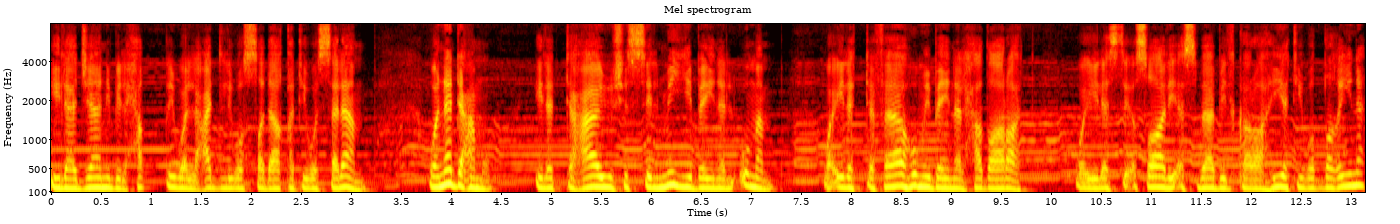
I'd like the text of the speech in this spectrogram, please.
إلى جانب الحق والعدل والصداقة والسلام وندعم إلى التعايش السلمي بين الأمم وإلى التفاهم بين الحضارات وإلى استئصال أسباب الكراهية والضغينة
